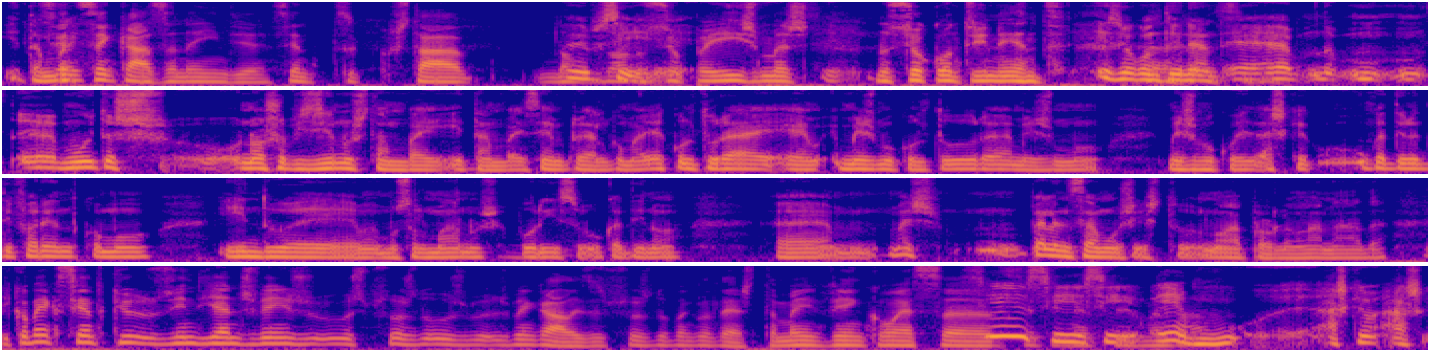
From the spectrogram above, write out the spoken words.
E também, Sente-se em casa na Índia? Sente que está não, não sim, no seu país, mas no seu continente? Esse é o continente. É, é, é, muitos os nossos vizinhos também e também sempre alguma. A cultura é a mesma cultura, a mesmo mesma coisa. Acho que é um bocadinho diferente como hindu é muçulmanos, por isso o bocadinho. é, mas pensamos isto, não há problema nada. E como é que sente que os indianos veem as pessoas dos os bengalis, as pessoas do Bangladesh? Também veem com essa. Sim, sim, sim. É, acho que acho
